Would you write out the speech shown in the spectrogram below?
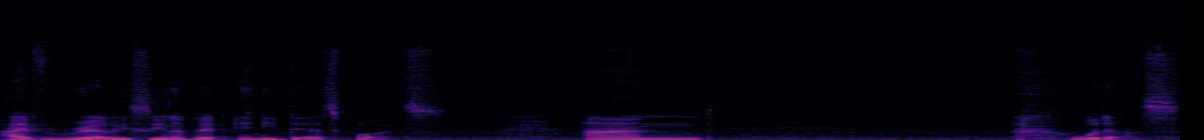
I've rarely seen him hit any dead spots. And what else?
